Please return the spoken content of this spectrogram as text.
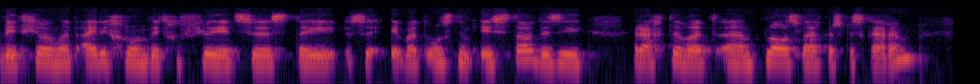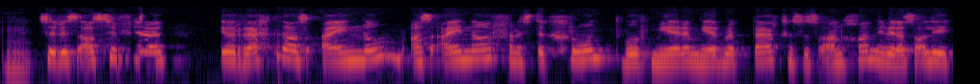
wetgewing wat uit die grondwet gevloei het soos die so wat ons noem ESTA, dis die regte wat ehm um, plaaswerkers beskerm. Hmm. So dis asof jy jou regte as eiendom, as eienaar van 'n stuk grond word meer en meer beperk soos ons aangaan. Jy weet, daar's al die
